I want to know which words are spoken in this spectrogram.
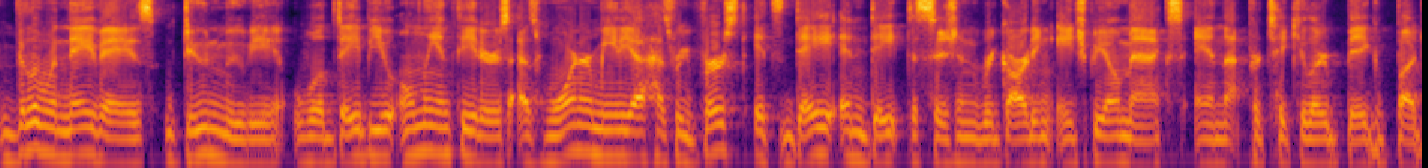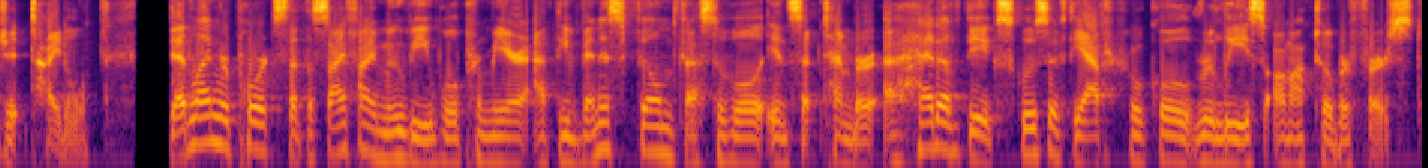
Villeneuve's Dune movie will debut only in theaters as Warner Media has reversed its day and date decision regarding HBO Max and that particular big budget title. Deadline reports that the sci fi movie will premiere at the Venice Film Festival in September ahead of the exclusive theatrical release on October 1st.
